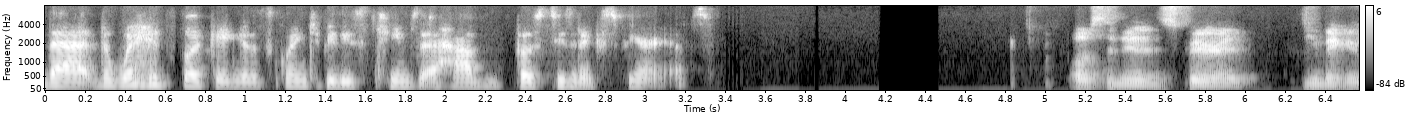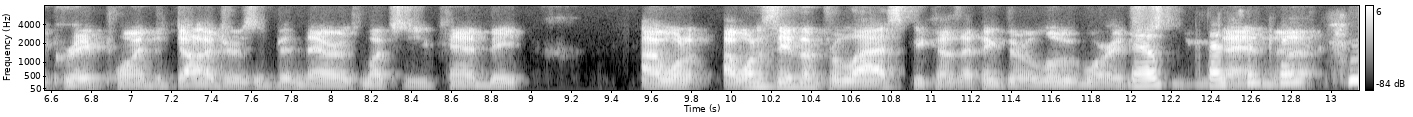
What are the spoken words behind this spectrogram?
that the way it's looking, it's going to be these teams that have postseason experience. Postseason experience. You make a great point. The Dodgers have been there as much as you can be. I want I want to save them for last because I think they're a little bit more interesting nope, than okay. uh,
